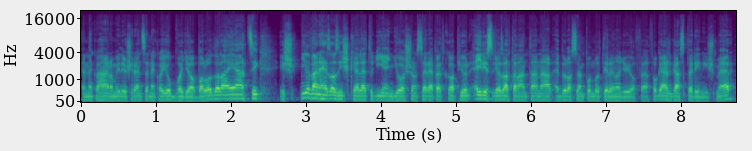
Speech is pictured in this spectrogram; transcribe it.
ennek a három idős rendszernek a jobb vagy a bal oldalán játszik, és nyilván ehhez az is kellett, hogy ilyen gyorsan szerepet kapjon. Egyrészt, hogy az Atalantánál ebből a szempontból tényleg nagyon jó felfogás, Gasperin ismer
